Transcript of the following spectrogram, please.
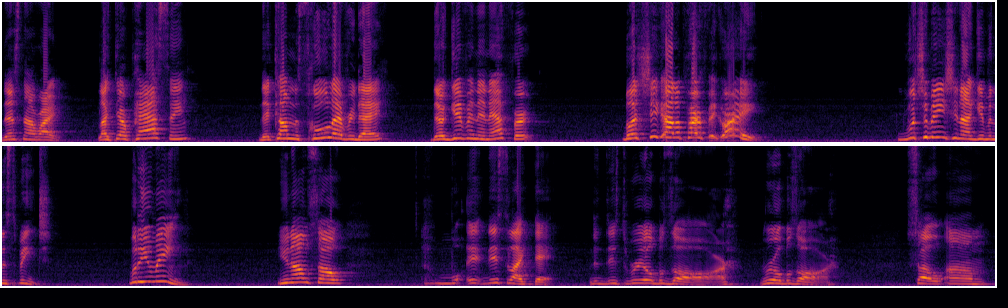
That's not right. Like they're passing. They come to school every day. They're giving an effort. But she got a perfect grade. What you mean she not giving a speech? What do you mean? You know, so it, it's like that. It's real bizarre. Real bizarre. So, um,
